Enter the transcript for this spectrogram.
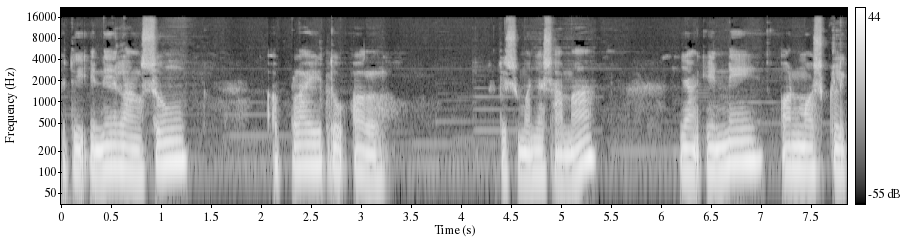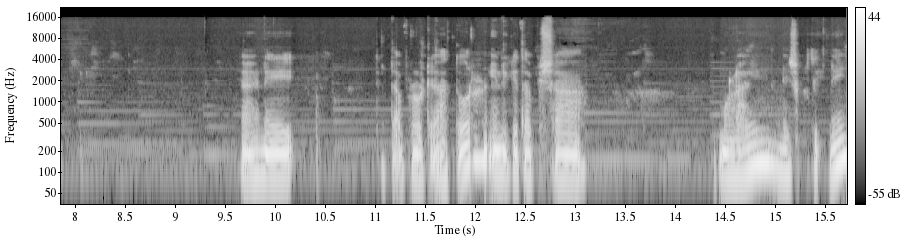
Jadi ini langsung apply to all. Jadi semuanya sama. Yang ini on mouse click. Ya ini tidak perlu diatur. Ini kita bisa mulai. Ini seperti ini.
